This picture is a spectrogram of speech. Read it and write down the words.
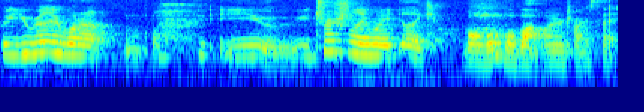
but you really want to, you, you traditionally want, like, blah, blah, blah, blah, what I'm trying to say.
